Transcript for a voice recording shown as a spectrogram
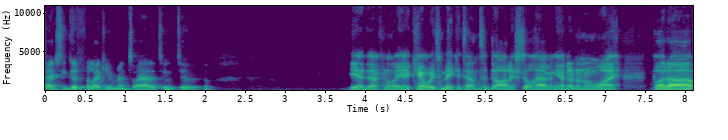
actually good for like your mental attitude too. Yeah, definitely. I can't wait to make it down to Dodd. I still haven't yet. I don't know why. But uh,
